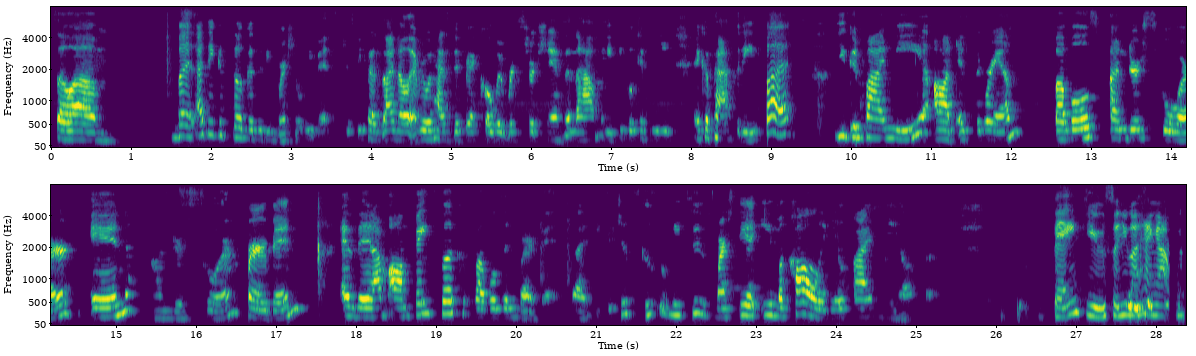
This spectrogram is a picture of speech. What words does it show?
So um but I think it's still good to do virtual events just because I know everyone has different COVID restrictions and how many people can be in capacity. But you can find me on Instagram, bubbles underscore in underscore bourbon. And then I'm on Facebook, Bubbles and Bourbon. But you can just Google me too, Marcia E. McCall, and you'll find me also. Thank you. So you're gonna hang out with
